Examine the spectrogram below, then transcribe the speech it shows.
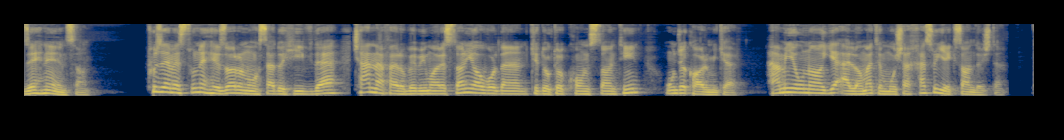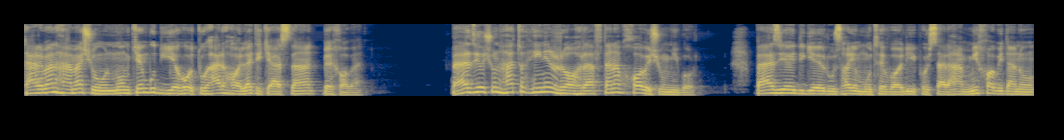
ذهن انسان. تو زمستون 1917 چند نفر رو به بیمارستانی آوردن که دکتر کنستانتین اونجا کار می‌کرد. همه اونا یه علامت مشخص و یکسان داشتن. تقریبا همشون ممکن بود یهو تو هر حالتی که هستن بخوابن. بعضیاشون حتی حین راه رفتن هم خوابشون می‌برد. بعضی های دیگه روزهای متوالی پشت سر هم میخوابیدن و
